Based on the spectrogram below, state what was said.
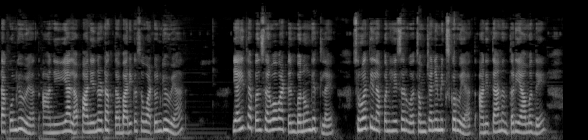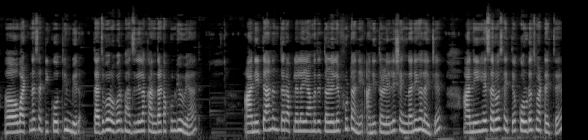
टाकून घेऊयात आणि याला पाणी न टाकता बारीक असं वाटून घेऊयात. या इथे आपण सर्व वाटण बनवून घेतलंय. सुरुवातीला आपण हे सर्व चमच्याने मिक्स करूयात आणि त्यानंतर यामध्ये वाटण्यासाठी कोथिंबीर त्याचबरोबर भाजलेला कांदा टाकून घेऊयात. आणि त्यानंतर आपल्याला यामध्ये तळलेले फुटाणे आणि तळलेले शेंगदाणे घालायचे. आहेत. आणि हे सर्व साहित्य कोरडंच वाटायचं आहे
